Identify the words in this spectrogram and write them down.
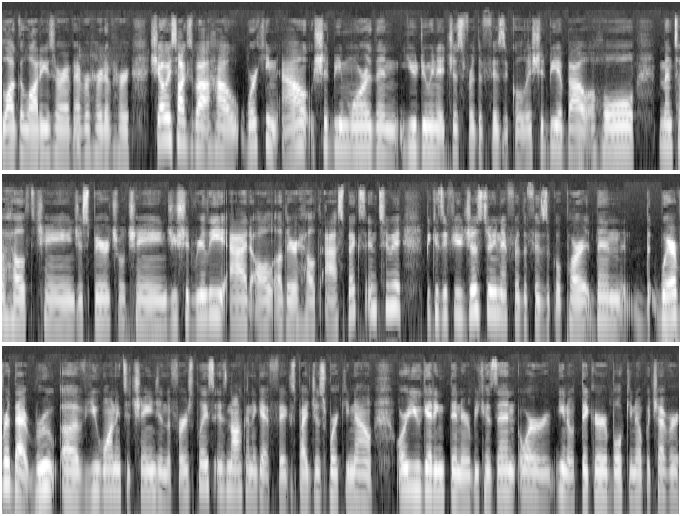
Blogilates or have ever heard of her, she always talks about how working out should be more than you doing it just for the physical. It should be about a whole mental health change, a spiritual change. You should really add all other health aspects into it because if you're just doing it for the physical part, then th- wherever that root of you wanting to change in the first place is not going to get fixed by just working out or you getting thinner because then or you know thicker, bulking up, whichever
